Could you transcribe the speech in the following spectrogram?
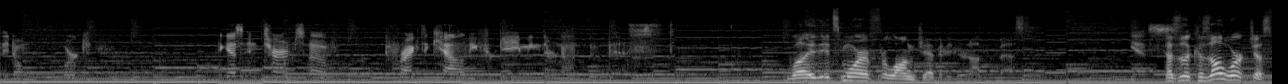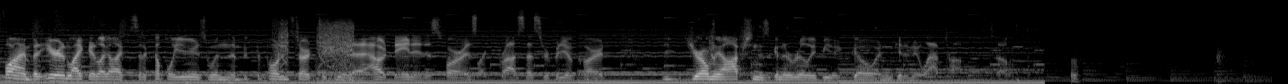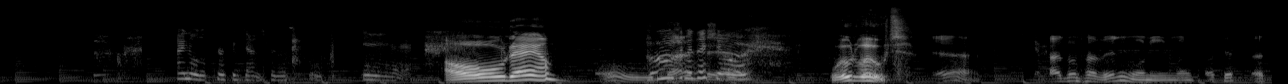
they don't work. I guess in terms of practicality for gaming, they're not the best. Well, it, it's more for longevity. They're not the best. Yes. Because because they'll work just fine, but here in like like like I said, a couple of years when the components start to get uh, outdated as far as like processor, video card, your only option is going to really be to go and get a new laptop. So I know the perfect dance for this. Yeah. oh damn, oh, Who's with the show? woot woot. Yeah. I don't have any money in my pocket. That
